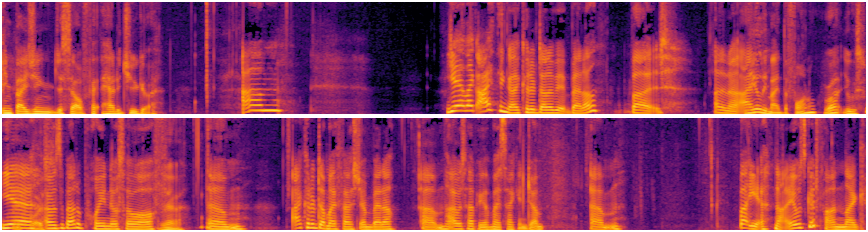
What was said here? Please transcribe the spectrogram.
In Beijing yourself, how did you go? um, yeah, like I think I could have done a bit better, but I don't know. I nearly made the final, right? It was yeah, close. I was about a point or so off. Yeah, Um, I could have done my first jump better. Um, I was happy with my second jump. Um, but yeah, no, it was good fun. Like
